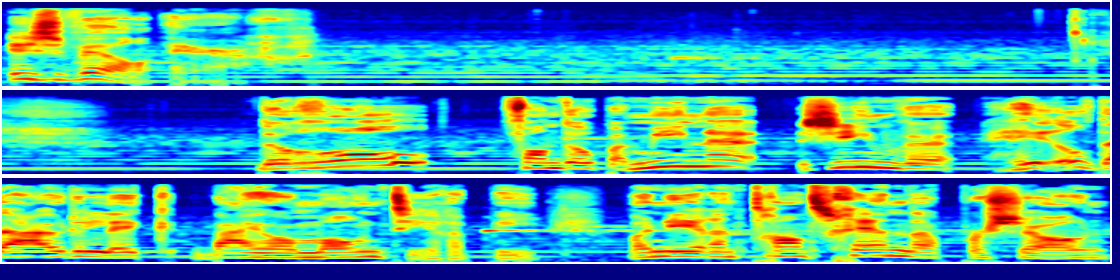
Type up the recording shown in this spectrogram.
is wel erg. De rol van dopamine zien we heel duidelijk bij hormoontherapie, wanneer een transgender persoon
